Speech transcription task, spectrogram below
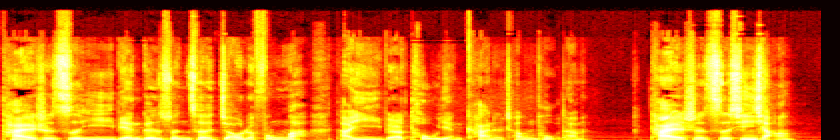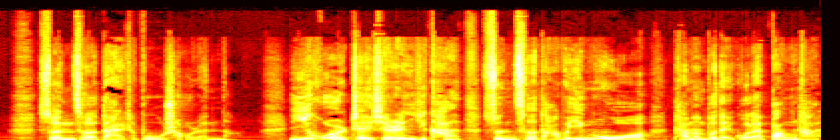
太史慈一边跟孙策交着锋啊，他一边偷眼看着程普他们。太史慈心想：孙策带着不少人呢，一会儿这些人一看孙策打不赢我，他们不得过来帮他？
